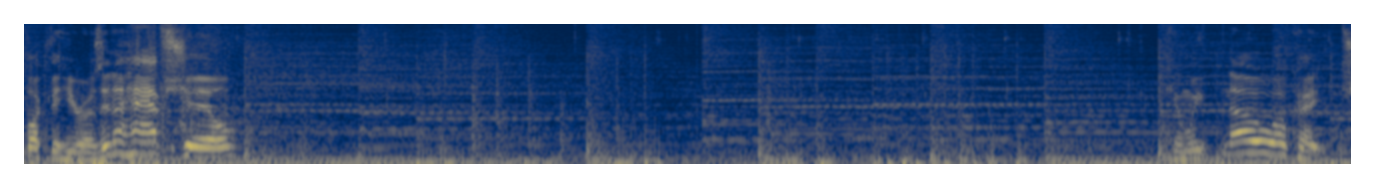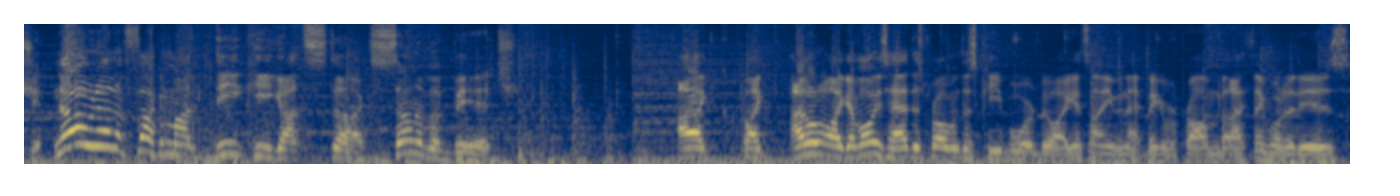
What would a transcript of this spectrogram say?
Fuck the heroes in a half shell. Can we? No, okay, shit. No, no, the fucking my D key got stuck. Son of a bitch. I like, like, I don't like, I've always had this problem with this keyboard, but like, it's not even that big of a problem, but I think what it is,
